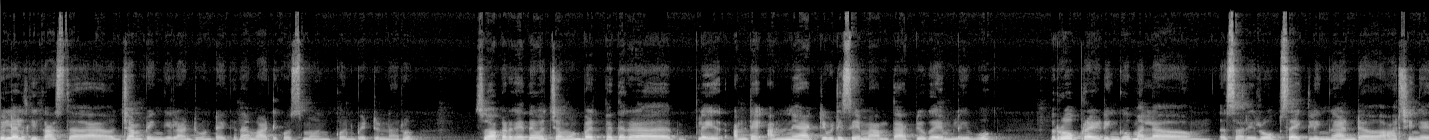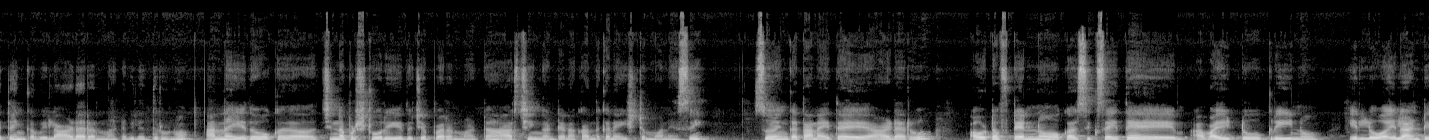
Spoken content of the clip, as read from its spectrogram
పిల్లలకి కాస్త జంపింగ్ ఇలాంటివి ఉంటాయి కదా వాటి కోసం కొన్ని పెట్టున్నారు. సో అక్కడికైతే వచ్చాము. బట్ పెద్దగా ప్లే అంటే అన్ని యాక్టివిటీస్ ఏమి అంత యాక్టివ్గా ఏం లేవు. రోప్ రైడింగ్ మళ్ళా sorry rope cycling and arching అయితే ఇంకా వీళ్ళు ఆడారనమాట వీళ్ళిద్దరూను. అన్న ఏదో ఒక చిన్నప్పుడు స్టోరీ ఏదో చెప్పారనమాట ఆర్చింగ్ అంటే నాకు అందుకనే ఇష్టం అనేసి. సో ఇంకా తనైతే ఆడారు. అవుట్ ఆఫ్ టెన్ ఒక సిక్స్ అయితే ఆ వైట్ గ్రీను ఎల్లో ఇలాంటి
